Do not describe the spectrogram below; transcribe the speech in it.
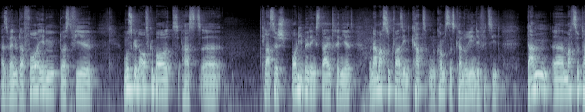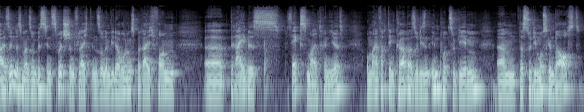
Also wenn du davor eben, du hast viel Muskeln aufgebaut, hast äh, klassisch Bodybuilding-Style trainiert und dann machst du quasi einen Cut und du kommst ins Kaloriendefizit. Dann äh, macht es total Sinn, dass man so ein bisschen switcht und vielleicht in so einem Wiederholungsbereich von äh, drei bis sechs Mal trainiert, um einfach dem Körper so diesen Input zu geben, ähm, dass du die Muskeln brauchst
